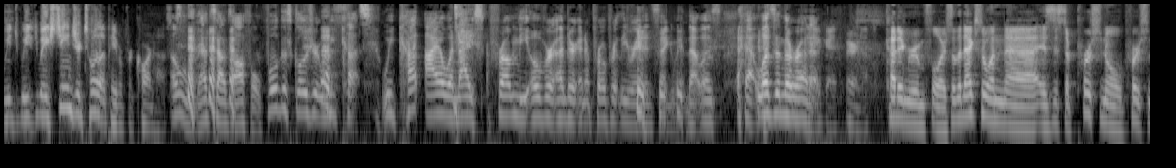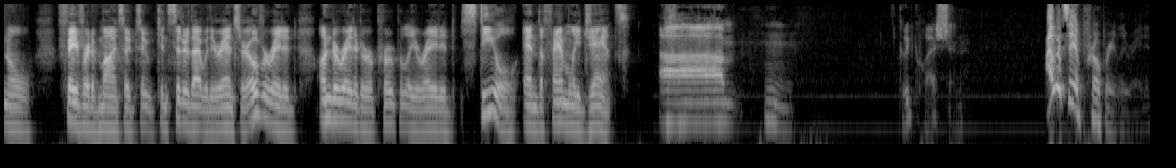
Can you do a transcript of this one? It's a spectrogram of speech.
we, we we exchange your toilet paper for corn husks. Oh, that sounds awful. Full disclosure: we cut we cut Iowa Nice from the over under and appropriately rated segment. That was that was in the running. okay, fair enough. Cutting room floor. So the next one uh, is just a personal personal favorite of mine. So to consider that with your answer: overrated, underrated, or appropriately rated. Steele and the Family Jantz. Um, hmm. Good question. I would say appropriately rated.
